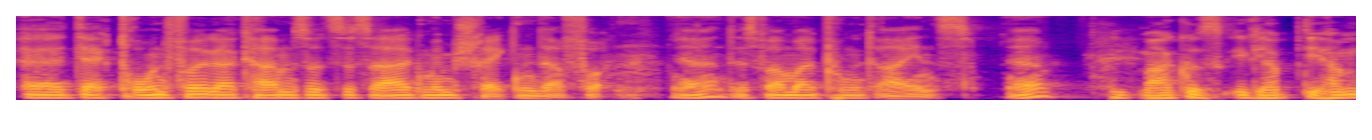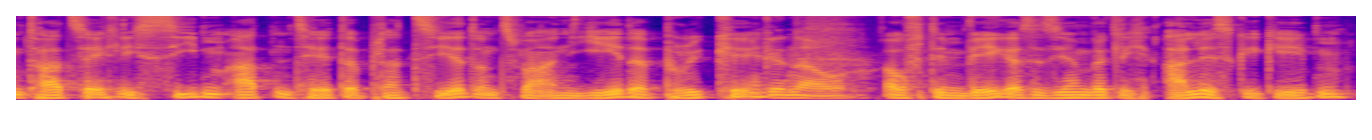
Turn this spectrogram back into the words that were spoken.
äh, der Thronfolger kam sozusagen mit dem Schrecken davon. Ja, das war mal Punkt eins. Ja. Und Markus, ich glaube, die haben tatsächlich sieben Attentäter platziert und zwar an jeder Brücke genau. auf dem Weg. Also sie haben wirklich alles gegeben.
